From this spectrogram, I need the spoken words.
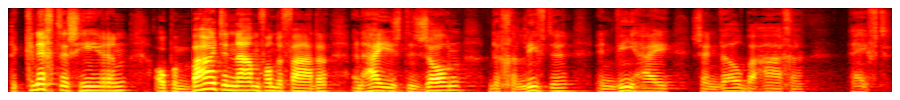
De knecht des Heren openbaart de naam van de Vader en hij is de zoon, de geliefde, in wie hij zijn welbehagen heeft.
